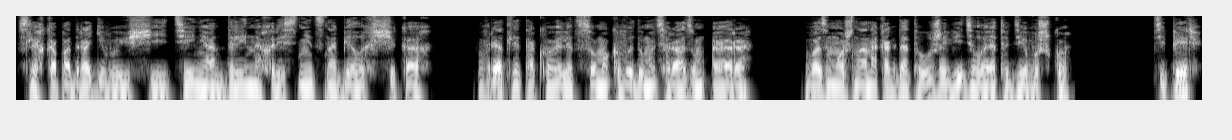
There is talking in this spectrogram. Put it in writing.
слегка подрагивающие тени от длинных ресниц на белых щеках. Вряд ли такое лицо мог выдумать разум Эры. Возможно, она когда-то уже видела эту девушку. Теперь,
